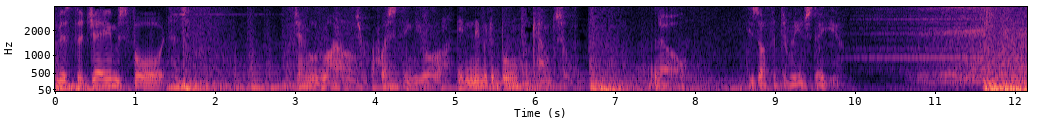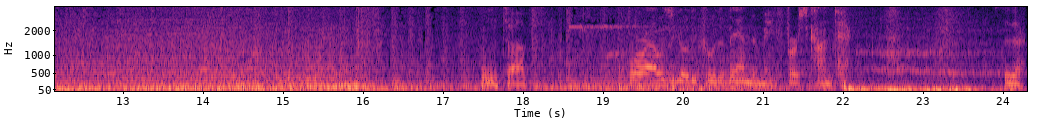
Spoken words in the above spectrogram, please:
Mr. James Ford. General Ryle is requesting your inimitable counsel. No. He's offered to reinstate you. From the top. Four hours ago, the crew of the Vander made first contact. Stay there.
